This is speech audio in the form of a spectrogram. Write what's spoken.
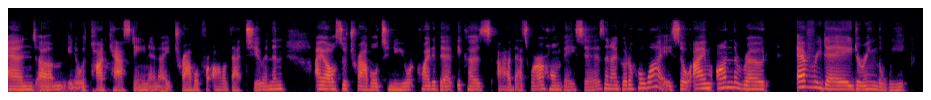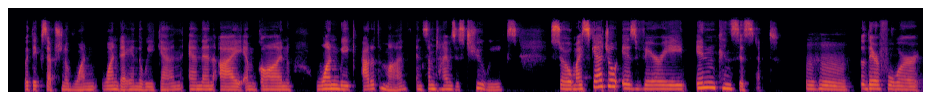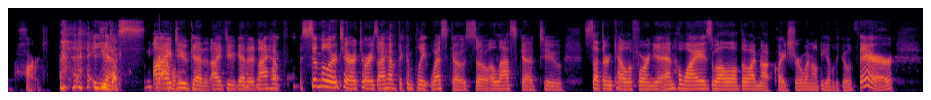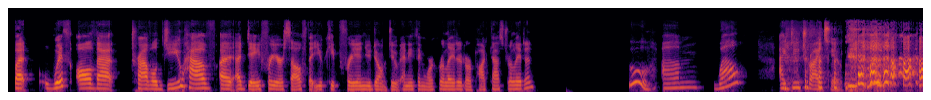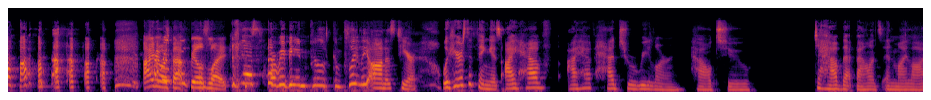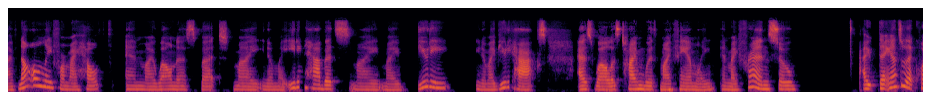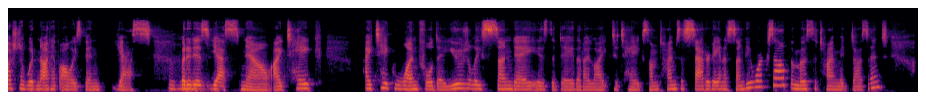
and um, you know with podcasting and i travel for all of that too and then I also travel to New York quite a bit because uh, that's where our home base is, and I go to Hawaii. So I'm on the road every day during the week, with the exception of one one day in the weekend, and then I am gone one week out of the month, and sometimes it's two weeks. So my schedule is very inconsistent. Mm-hmm. So therefore, hard. yes, I do get it. I do get it. And I have similar territories. I have the complete West Coast, so Alaska to Southern California and Hawaii as well, although I'm not quite sure when I'll be able to go there. But with all that travel, do you have a, a day for yourself that you keep free and you don't do anything work related or podcast related? Ooh, um, well, I do try to. I know what that feels like. yes, are we being completely honest here? Well, here's the thing is I have I have had to relearn how to to have that balance in my life, not only for my health and my wellness, but my, you know, my eating habits, my my beauty, you know, my beauty hacks, as well as time with my family and my friends. So I, the answer to that question would not have always been yes, mm-hmm. but it is mm-hmm. yes now. I take I take one full day. Usually Sunday is the day that I like to take. Sometimes a Saturday and a Sunday works out, but most of the time it doesn't.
